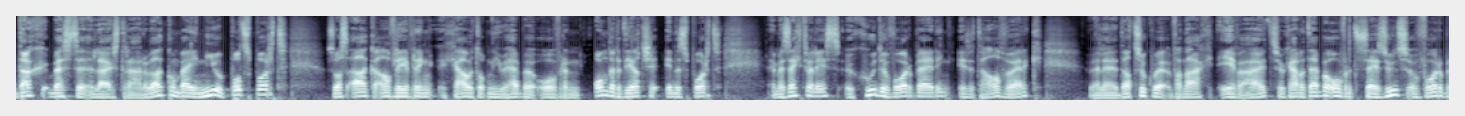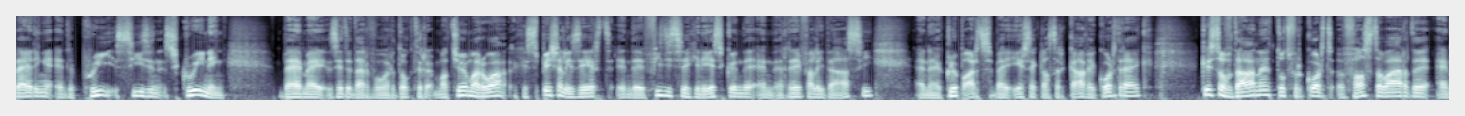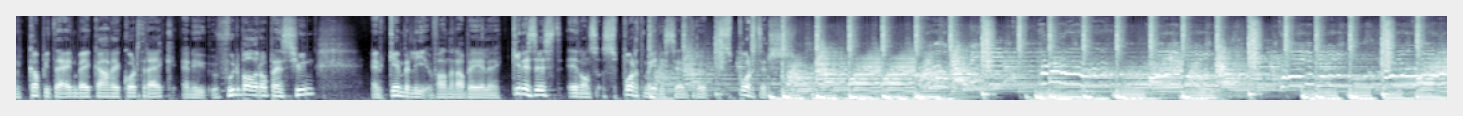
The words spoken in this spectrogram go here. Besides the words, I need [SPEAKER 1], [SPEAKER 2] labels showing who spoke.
[SPEAKER 1] Dag beste luisteraar, welkom bij een nieuwe Potsport. Zoals elke aflevering gaan we het opnieuw hebben over een onderdeeltje in de sport. En men zegt wel eens, een goede voorbereiding is het halve werk. Wel, eh, dat zoeken we vandaag even uit. We gaan het hebben over de seizoensvoorbereidingen en de pre-season screening. Bij mij zitten daarvoor dokter Mathieu Marois, gespecialiseerd in de fysische geneeskunde en revalidatie en eh, clubarts bij eerste klasser KV Kortrijk. Christophe Dane, tot voor kort vaste waarde en kapitein bij KV Kortrijk en nu voetballer op pensioen. En Kimberly van der Abelen, kinesist in ons sportmedisch centrum Sporters.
